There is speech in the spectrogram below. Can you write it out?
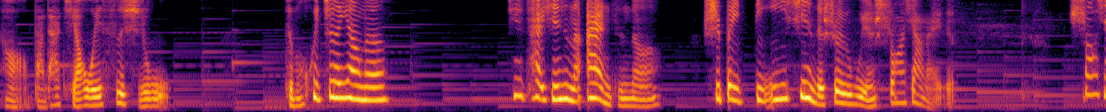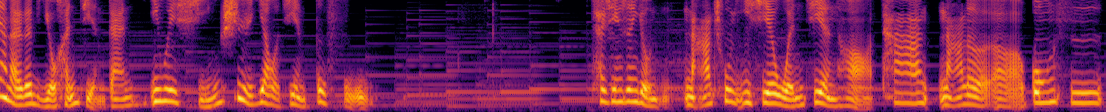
好，把它调为四十五，怎么会这样呢？其实蔡先生的案子呢，是被第一线的税务员刷下来的。刷下来的理由很简单，因为形式要件不符。蔡先生有拿出一些文件哈，他拿了呃公司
